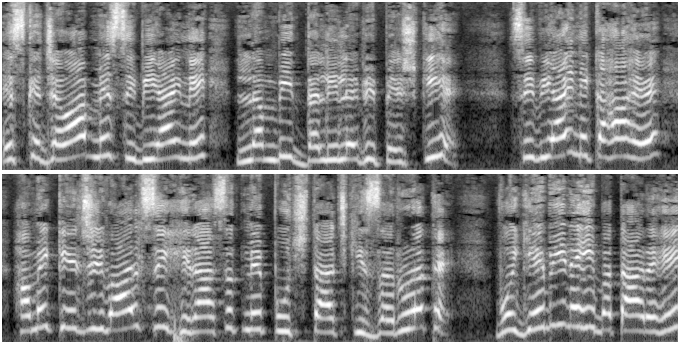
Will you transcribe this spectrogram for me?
इसके जवाब में सीबीआई ने लंबी दलीलें भी पेश की है। सीबीआई ने कहा है, हमें केजरीवाल से हिरासत में पूछताछ की ज़रूरत है। वो ये भी नहीं बता रहे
